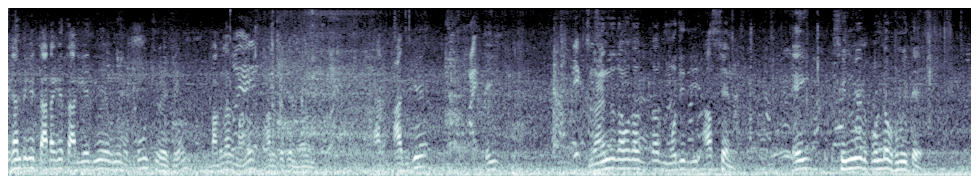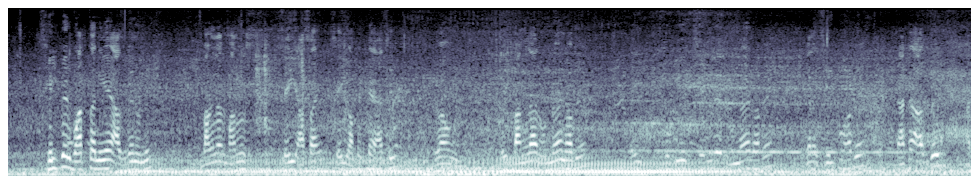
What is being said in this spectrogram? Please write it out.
এখান থেকে টাটাকে তাড়িয়ে দিয়ে উনি মুখ্যমন্ত্রী হয়েছেন, বাংলার মানুষ ভালো থেকে নেয় আর আজকে এই নরেন্দ্র দামোদর মোদীজি আসছেন, এই সিঙ্গুরের পূর্ণভূমিতে শিল্পের বার্তা নিয়ে আসবেন উনি। বাংলার মানুষ সেই আশায়, সেই অপেক্ষায় আছে এবং এই বাংলার উন্নয়ন হবে, এই হুগলির সিঙ্গুরের উন্নয়ন হবে, এখানে শিল্প হবে। টাটা আসবেই আর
